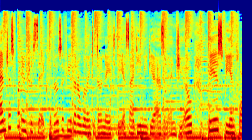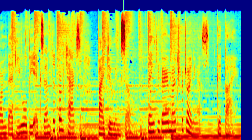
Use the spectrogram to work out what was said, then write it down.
And just for interest sake, for those of you that are willing to donate to the SID Media as an NGO, please be informed that you will be exempted from tax by doing so. Thank you very much for joining us. Goodbye.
